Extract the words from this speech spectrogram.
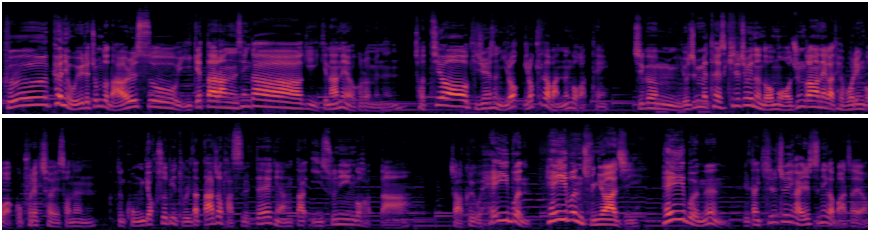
그 편이 오히려 좀 더 나을 수 있겠다라는 생각이 있긴 하네요 그러면은. 저 티어 기준에서는 이렇, 이렇게가 맞는 것 같아. 지금 요즘 메타에서 킬조이는 너무 어중간한 애가 돼버린 것 같고 아무튼 공격 수비 둘 다 따져봤을 때 그냥 딱 2순위인 것 같다 자 그리고 헤이븐 헤이븐 중요하지. 헤이븐은 일단 킬조이가 1순위가 맞아요.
